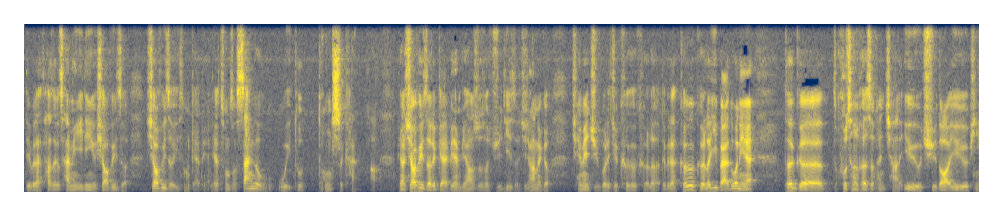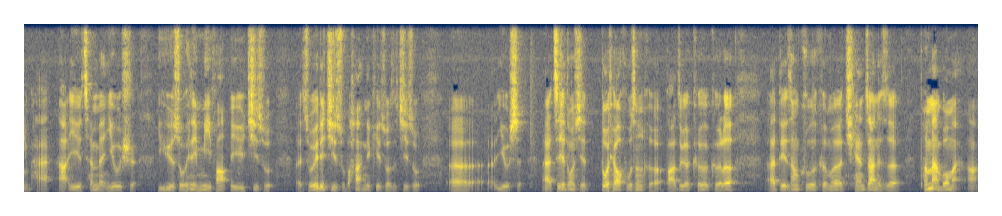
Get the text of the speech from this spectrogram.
对不对？它这个产品一定有消费者，消费者有什么改变？要从这三个维度同时看啊。比方消费者的改变，比方说说举例子，就像那个前面举过的，就可口可乐，对不对？可口可乐一百多年，这个护城河是很强的，又有渠道，又有品牌啊，又有成本优势，又有所谓的秘方，又有技术，呃，所谓的技术吧，你可以说是技术，呃，优势啊，这些东西多条护城河，把这个可口可乐啊，对让可口可乐钱赚的是盆满钵满啊，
